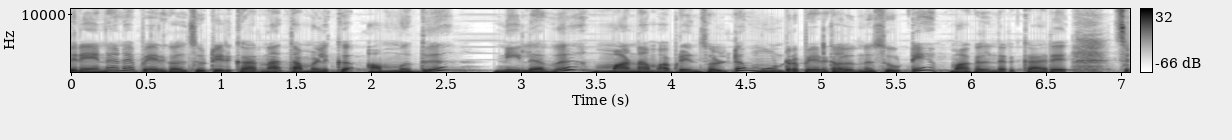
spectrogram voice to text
சரி என்னென்ன பெயர்கள் சூட்டியிருக்காருன்னா தமிழுக்கு அமுது நிலவு மனம் அப்படின்னு சொல்லிட்டு மூன்று பேர்கள் வந்து சூட்டி மகிழ்ந்திருக்காரு. ஸோ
